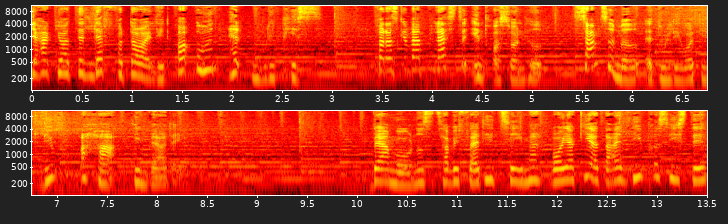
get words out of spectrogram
Jeg har gjort det let fordøjeligt og uden alt muligt pis. For der skal være plads til indre sundhed, samtidig med, at du lever dit liv og har din hverdag. Hver måned så tager vi fat i et tema, hvor jeg giver dig lige præcis det,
